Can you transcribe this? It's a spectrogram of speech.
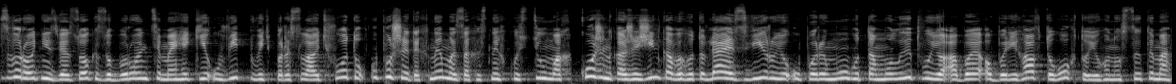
зворотній зв'язок з оборонцями, які у відповідь пересилають фото у пошитих ними захисних костюмах. Кожен, каже, жінка виготовляє з вірою у перемогу та молитвою, аби оберігав того, хто його носитиме.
